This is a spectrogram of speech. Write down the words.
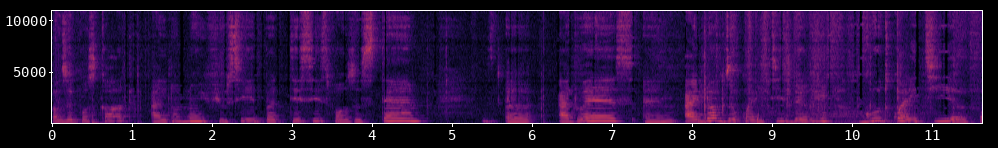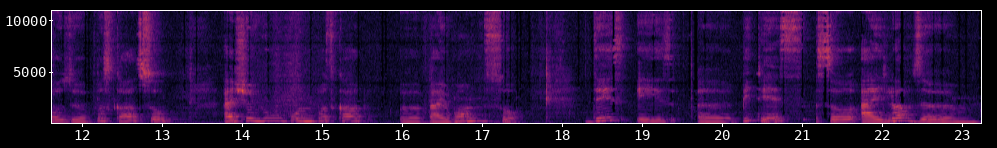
of the postcard. I don't know if you see it but this is for the stamp uh, address and I love the quality. Very good quality uh, for the postcard. So I show you one postcard uh, by one. So this is uh, BTS so I love the um,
